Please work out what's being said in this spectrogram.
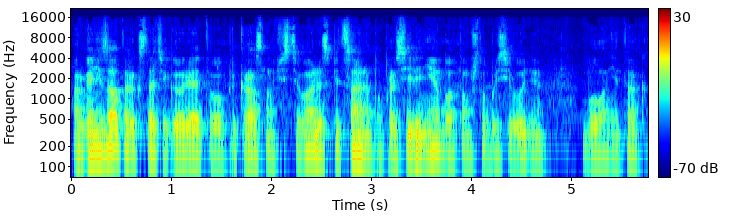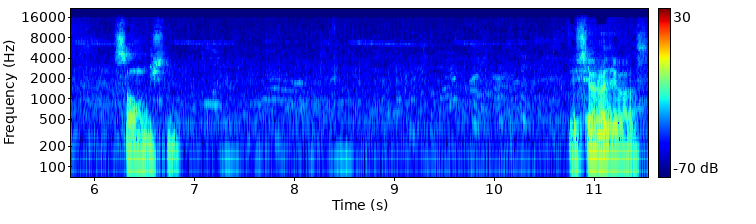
Организаторы, кстати говоря, этого прекрасного фестиваля специально попросили небо о том, чтобы сегодня было не так солнечно. И все ради вас.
